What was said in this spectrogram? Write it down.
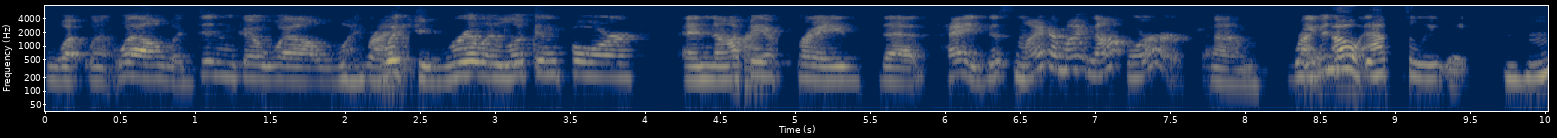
what went well, what didn't go well, what, right. what you're really looking for, and not right. be afraid that, hey, this might or might not work. Um, right. Oh, this, absolutely. Mm-hmm.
